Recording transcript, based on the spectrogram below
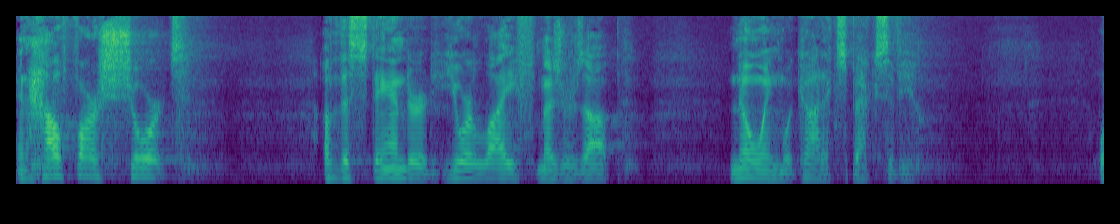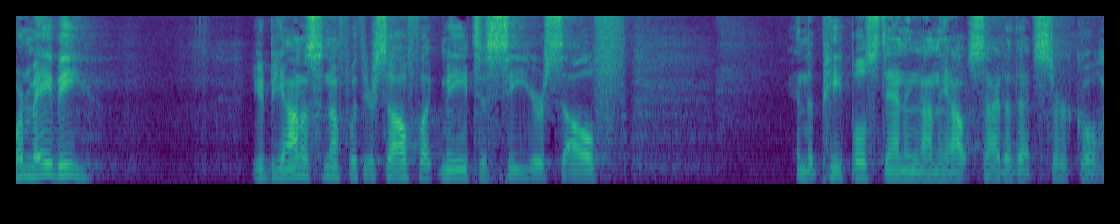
and how far short of the standard your life measures up, knowing what God expects of you. Or maybe you'd be honest enough with yourself, like me, to see yourself and the people standing on the outside of that circle,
